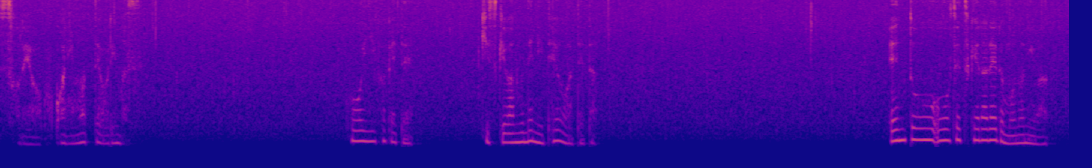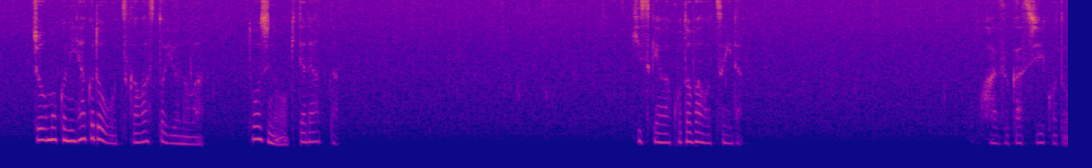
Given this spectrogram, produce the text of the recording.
それをここに持っております。こう言いかけて喜助は胸に手を当てた。遠投を仰せつけられる者には帳目200銅を使わすというのは当時の掟であった喜助は言葉を継いだお恥ずかしいことを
